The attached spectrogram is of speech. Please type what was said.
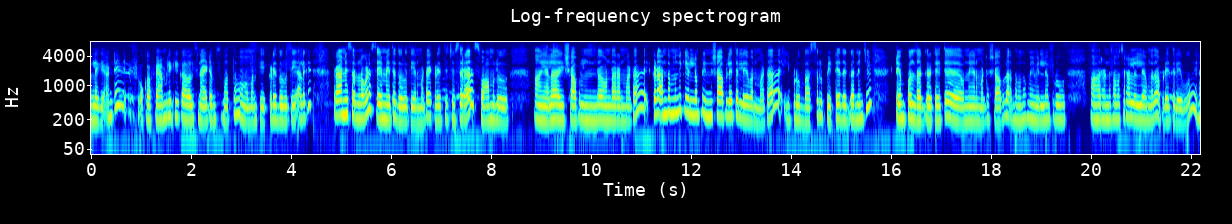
అలాగే అంటే ఒక ఫ్యామిలీకి కావాల్సిన ఐటమ్స్ మొత్తం మనకి ఇక్కడే దొరుకుతాయి. అలాగే రామేశ్వరంలో కూడా సేమ్ అయితే దొరుకుతాయి అనమాట ఇక్కడైతే చూసారా? స్వాములు ఎలా ఈ షాపుల నిండా ఉండారనమాట. ఇక్కడ అంతమందికి వెళ్ళినప్పుడు ఇన్ని షాపులు అయితే లేవన్నమాట ఇప్పుడు బస్సులు పెట్టే దగ్గర నుంచి టెంపుల్ దగ్గరకైతే అయితే ఉన్నాయన్నమాట షాపులు. అంతమందికి మేము వెళ్ళినప్పుడు ఆ, రెండు సంవత్సరాలు వెళ్ళాము కదా అప్పుడైతే లేవు. ఇక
